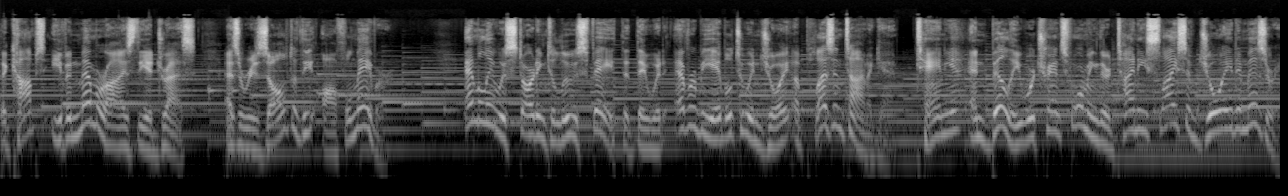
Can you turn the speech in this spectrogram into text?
The cops even memorized the address as a result of the awful neighbor. Emily was starting to lose faith that they would ever be able to enjoy a pleasant time again. Tanya and Billy were transforming their tiny slice of joy into misery.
